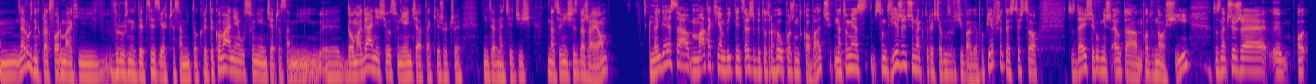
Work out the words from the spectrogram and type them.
Na różnych platformach i w różnych decyzjach, czasami to krytykowanie usunięcia, czasami y, domaganie się usunięcia, takie rzeczy w internecie dziś na co dzień się zdarzają. No i DSA ma taki ambitny cel, żeby to trochę uporządkować. Natomiast są dwie rzeczy, na które chciałbym zwrócić uwagę. Po pierwsze, to jest coś, co, co zdaje się również EUTA podnosi. To znaczy, że y, o,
